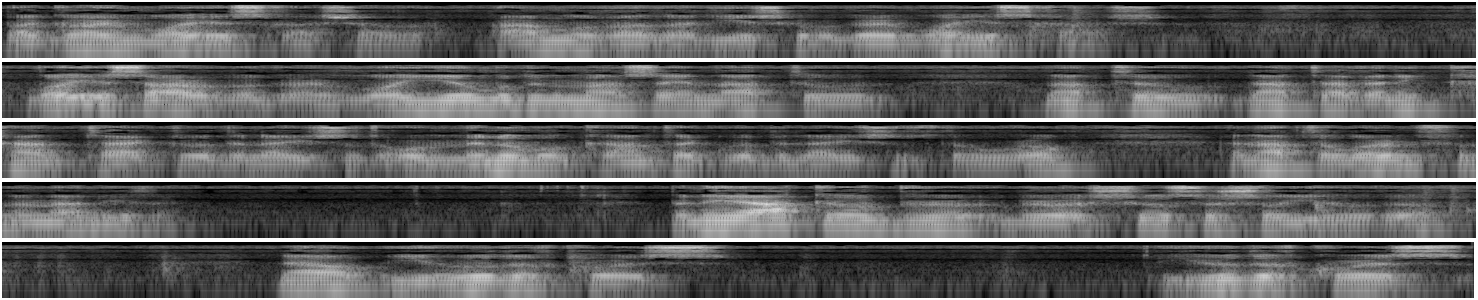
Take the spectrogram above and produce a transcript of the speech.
bagoyim lo. Am levadad yishka bagoyim lo yischashav. Bagoyim lo yilmudu b'masei not to not to not to have any contact with the nations or minimal contact with the nations of the world, and not to learn from them anything. Yehuda. Now Yehuda, of course, Yud, of course,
